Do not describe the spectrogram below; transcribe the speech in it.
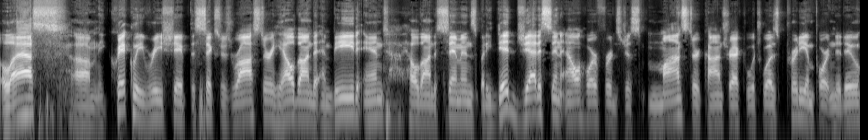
Alas, um, he quickly reshaped the Sixers roster. He held on to Embiid and held on to Simmons, but he did jettison Al Horford's just monster contract, which was pretty important to do.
